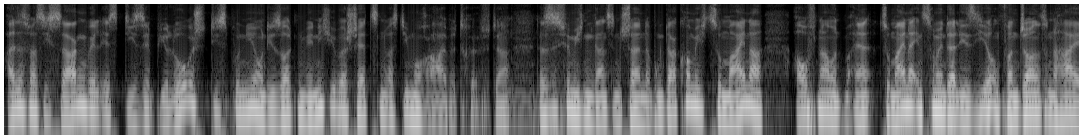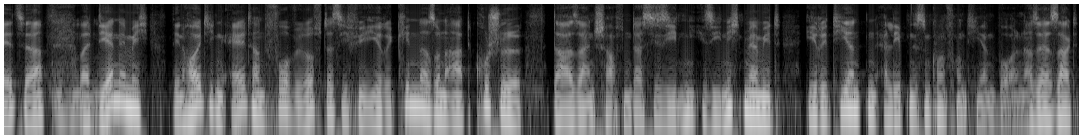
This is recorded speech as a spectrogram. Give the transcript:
alles, was ich sagen will, ist diese biologische Disponierung, die sollten wir nicht überschätzen, was die Moral betrifft. Ja. Das ist für mich ein ganz entscheidender Punkt. Da komme ich zu meiner Aufnahme und äh, zu meiner Instrumentalisierung von Jonathan Haidt, ja, mhm. weil der nämlich den heutigen Eltern vorwirft, dass sie für ihre Kinder so eine Art Kuscheldasein schaffen, dass sie sie, sie nicht mehr mit irritierenden Erlebnissen konfrontieren wollen. Also er sagt,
